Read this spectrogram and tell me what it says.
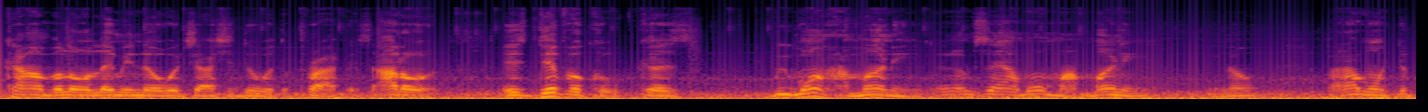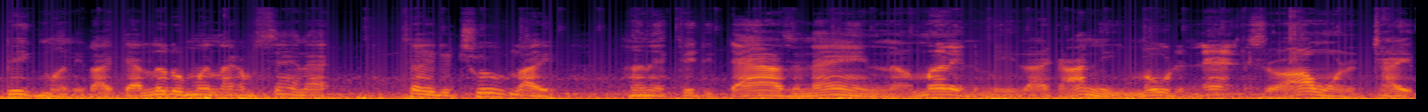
comment below and let me know what y'all should do with the profits. I don't, it's difficult because we want our money. You know what I'm saying? I want my money, you know, but I want the big money. Like that little money, like I'm saying that, tell you the truth, like 150,000, that ain't no money to me. Like I need more than that. So I want to type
